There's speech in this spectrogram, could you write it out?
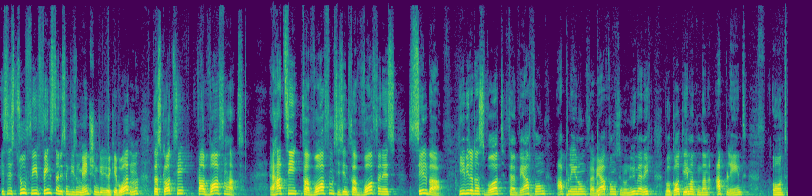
Es ist zu viel Finsternis in diesen Menschen geworden, dass Gott sie verworfen hat. Er hat sie verworfen, sie sind verworfenes Silber. Hier wieder das Wort Verwerfung, Ablehnung, Verwerfung, Synonyme, nicht? Wo Gott jemanden dann ablehnt. Und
